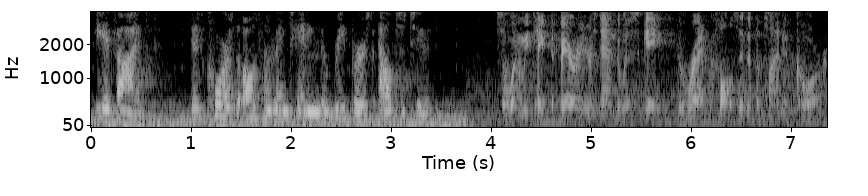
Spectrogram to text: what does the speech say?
Be advised, this core is also maintaining the Reaper's altitude. So when we take the barriers down to escape, the wreck falls into the planet core.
